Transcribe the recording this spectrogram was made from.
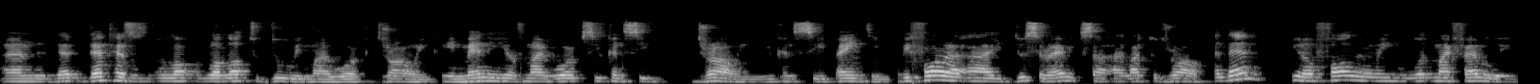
and that that has a lot, a lot to do with my work, drawing. In many of my works, you can see drawing, you can see painting. Before I do ceramics, I, I like to draw. And then you know, following what my family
